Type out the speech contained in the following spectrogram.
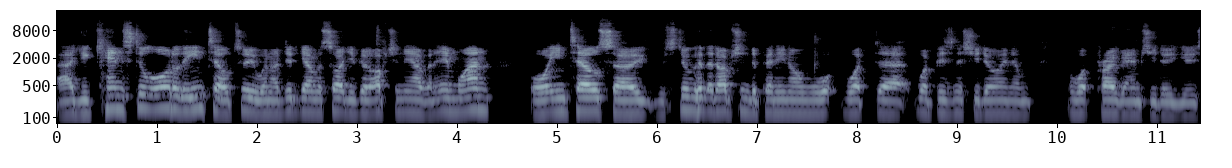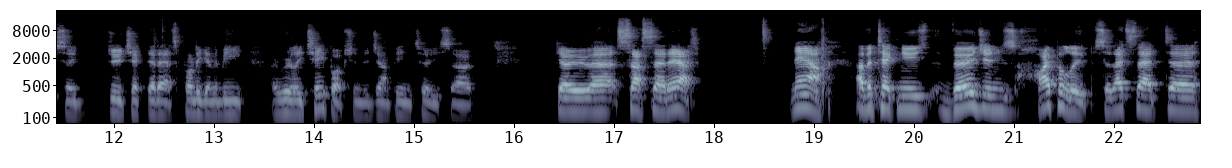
Uh, you can still order the Intel too. When I did go on the site, you've got an option now of an M1 or Intel, so you've still got that option depending on what what, uh, what business you're doing and what programs you do use. So do check that out. It's probably going to be a really cheap option to jump into. So go uh, suss that out. Now, other tech news: Virgin's Hyperloop. So that's that uh,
